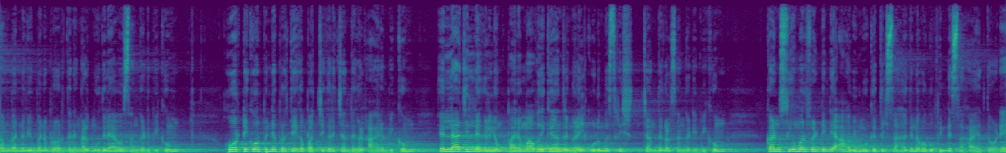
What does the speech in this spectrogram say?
സംഭരണ വിപണന പ്രവർത്തനങ്ങൾ മുതലായവ സംഘടിപ്പിക്കും. ഹോർട്ടികോർപ്പിന്റെ പ്രത്യേക പച്ചക്കറി ചന്തകൾ ആരംഭിക്കും. എല്ലാ ജില്ലകളിലും പരമാവധി കേന്ദ്രങ്ങളിൽ കുടുംബശ്രീ ചന്തകൾ സംഘടിപ്പിക്കും. കൺസ്യൂമർ ഫെഡിന്റെ ആഭിമുഖ്യത്തിൽ സഹകരണ വകുപ്പിന്റെ സഹായത്തോടെ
